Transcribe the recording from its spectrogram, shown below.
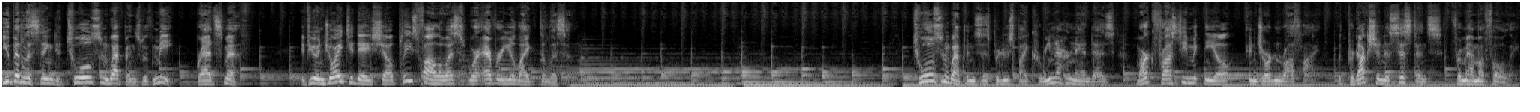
You've been listening to Tools and Weapons with me, Brad Smith. If you enjoyed today's show, please follow us wherever you like to listen. Tools and Weapons is produced by Karina Hernandez, Mark Frosty McNeil, and Jordan Rothline, with production assistance from Emma Foley.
